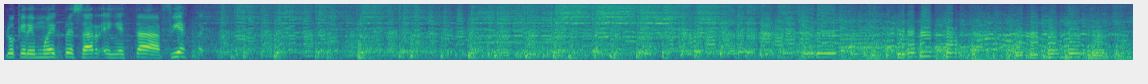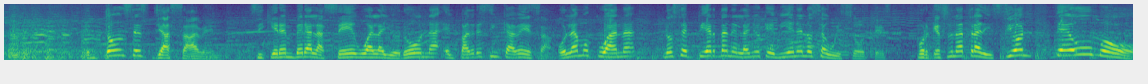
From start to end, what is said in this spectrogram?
lo queremos expresar en esta fiesta. Ya saben, si quieren ver a la cegua, la llorona, el padre sin cabeza o la mocuana, no se pierdan el año que viene los aguizotes, porque es una tradición de humo.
